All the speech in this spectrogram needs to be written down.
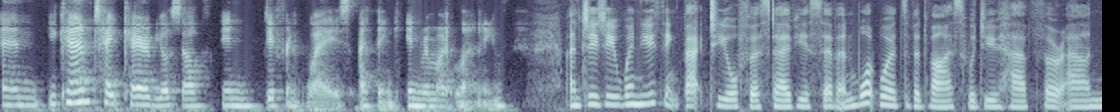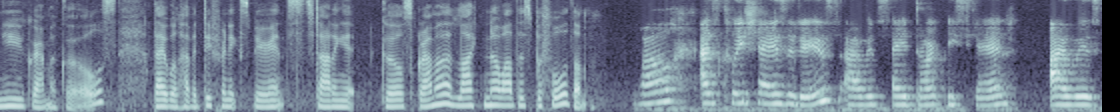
And you can take care of yourself in different ways, I think, in remote learning. And Gigi, when you think back to your first day of year seven, what words of advice would you have for our new grammar girls? They will have a different experience starting at girls' grammar like no others before them. Well, as cliche as it is, I would say don't be scared. I was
